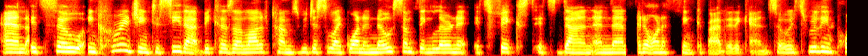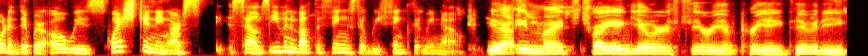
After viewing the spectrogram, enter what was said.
And it's so encouraging to see that because a lot of times we just like want to know something, learn it, it's fixed, it's done, and then I don't want to think about it again. So it's really important that we're always questioning ourselves, even about the things that we think that we know. Yeah. In my triangular theory of creativity,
